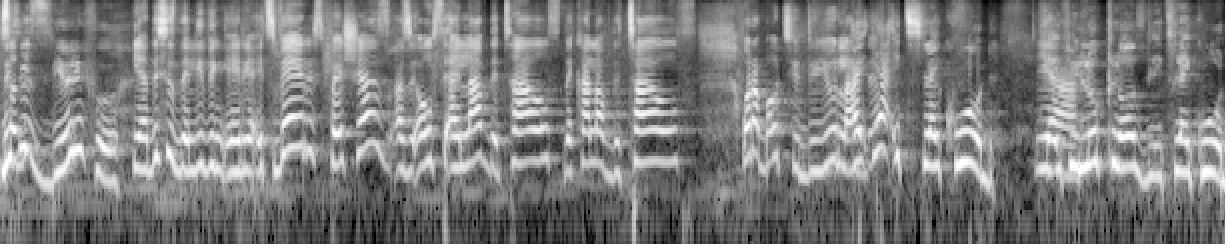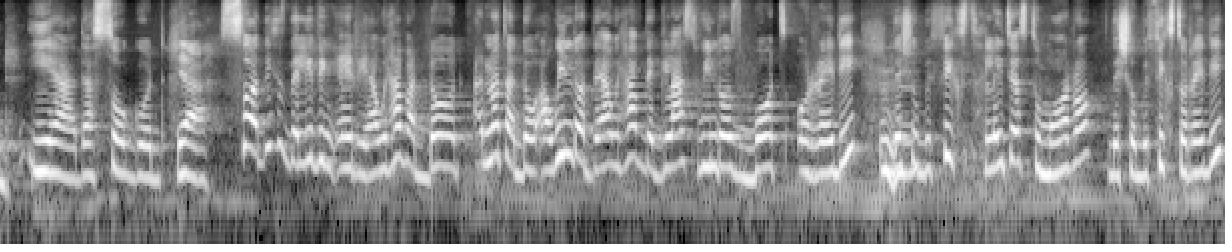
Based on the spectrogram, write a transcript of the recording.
This so is beautiful. Yeah this is the living area. It's very spacious as you all see. I love the tiles the color of the tiles. What about you? Do you like I, yeah it's like wood yeah. if you look closely, it's like wood. Yeah, that's so good. Yeah. So this is the living area. We have a door, not a door, a window there. We have the glass windows bought already. Mm -hmm. They should be fixed latest tomorrow. They should be fixed already. Uh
